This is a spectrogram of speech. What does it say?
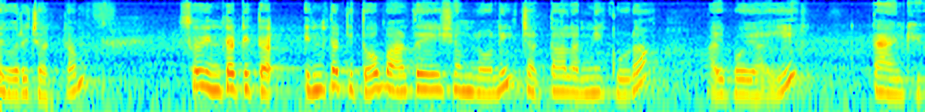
చివరి చట్టం. సో ఇంతటి ఇంతటితో భారతదేశంలోని చట్టాలన్నీ కూడా అయిపోయాయి. థ్యాంక్ యూ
